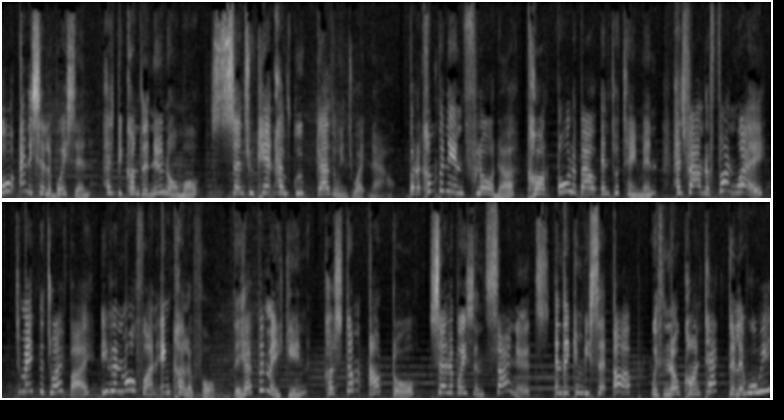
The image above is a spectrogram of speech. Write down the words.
or any celebration has become the new normal since we can't have group gatherings right now. But a company in Florida called All About Entertainment has found a fun way to make the drive-by even more fun and colorful. They have been making custom outdoor celebration signage and they can be set up with no contact delivery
